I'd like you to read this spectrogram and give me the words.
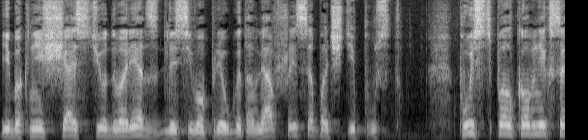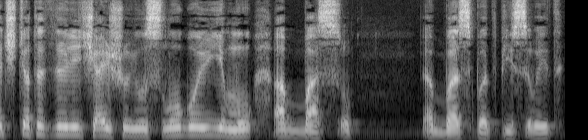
ибо, к несчастью, дворец для сего приуготовлявшийся почти пуст. Пусть полковник сочтет эту величайшую услугу ему, Аббасу. Аббас подписывает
